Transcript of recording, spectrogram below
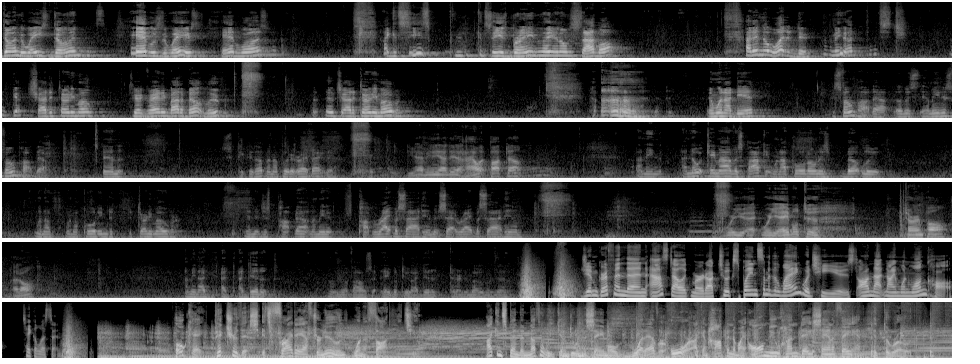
done the way he's done. His head was the way his head was. I could see his, could see his brain laying on the sidewalk. I didn't know what to do. I mean, I, I just I got, tried to turn him over. Tried to grab him by the belt loop. And try to turn him over. and when I did, his phone popped out. I mean, his phone popped out. And just picked it up and I put it right back there. Do you have any idea how it popped out? I mean, I know it came out of his pocket when I pulled on his belt loop. When I when I pulled him to, to turn him over, and it just popped out. And I mean, it popped right beside him. It sat right beside him. Were you were you able to turn Paul at all? I mean, I, I, I didn't. I don't know if I was able to. I didn't turn him over. No. Jim Griffin then asked Alex Murdaugh to explain some of the language he used on that 911 call. Take a listen. Okay, picture this. It's Friday afternoon when a thought hits you. I can spend another weekend doing the same old whatever, or I can hop into my all-new Hyundai Santa Fe and hit the road.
